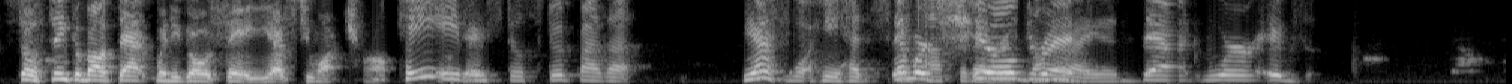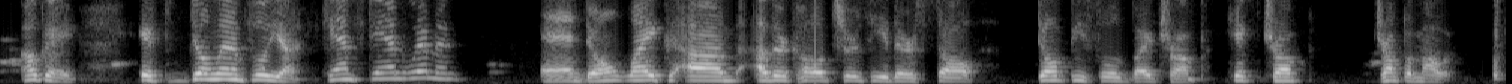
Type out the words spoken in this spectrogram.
So think about that when you go say, yes, you want Trump. he even still stood by that Yes, what he had there said after were children that were ex- okay. If don't let him fool you, can't stand women and don't like um, other cultures either. So don't be fooled by Trump. Kick Trump, Trump him out.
